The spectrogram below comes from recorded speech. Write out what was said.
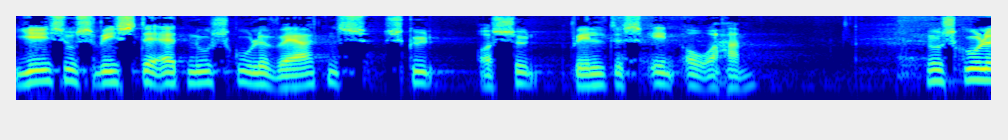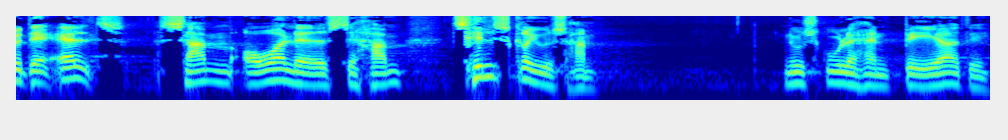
Jesus vidste, at nu skulle verdens skyld og synd væltes ind over ham. Nu skulle det alt sammen overlades til ham, tilskrives ham. Nu skulle han bære det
